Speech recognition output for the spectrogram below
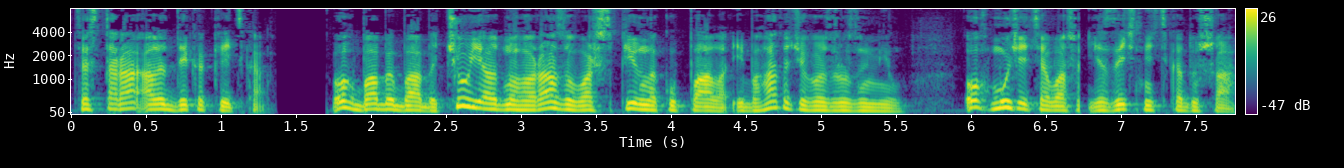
це стара, але дика кицька. Ох, баби, баби, чув я одного разу ваш спів на купала і багато чого зрозумів. Ох, мучиться ваша язичницька душа.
